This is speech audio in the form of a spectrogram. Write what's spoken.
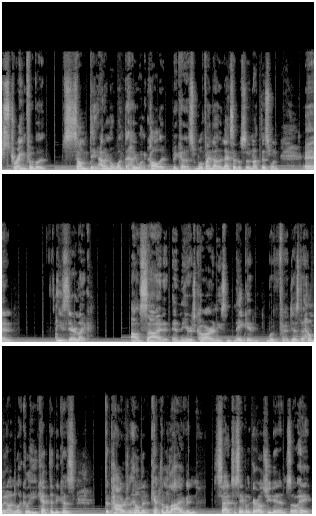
strength of a something. I don't know what the hell you want to call it because we'll find out in the next episode, not this one. And he's there like outside and near his car and he's naked with just a helmet on. Luckily, he kept it because the powers of the helmet kept him alive and sad to say for the girl, she didn't. So, hey,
